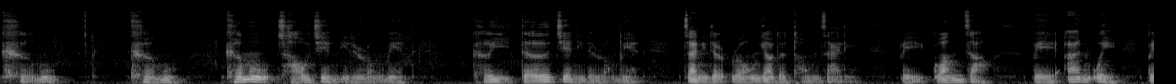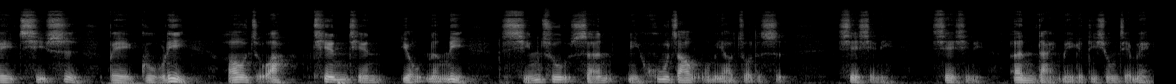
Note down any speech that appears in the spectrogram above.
渴慕、渴慕、渴慕朝见你的容面，可以得见你的容面，在你的荣耀的同在里。被光照，被安慰，被启示，被鼓励。哦，主啊，天天有能力行出神你呼召我们要做的事。谢谢你，谢谢你恩待每个弟兄姐妹，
